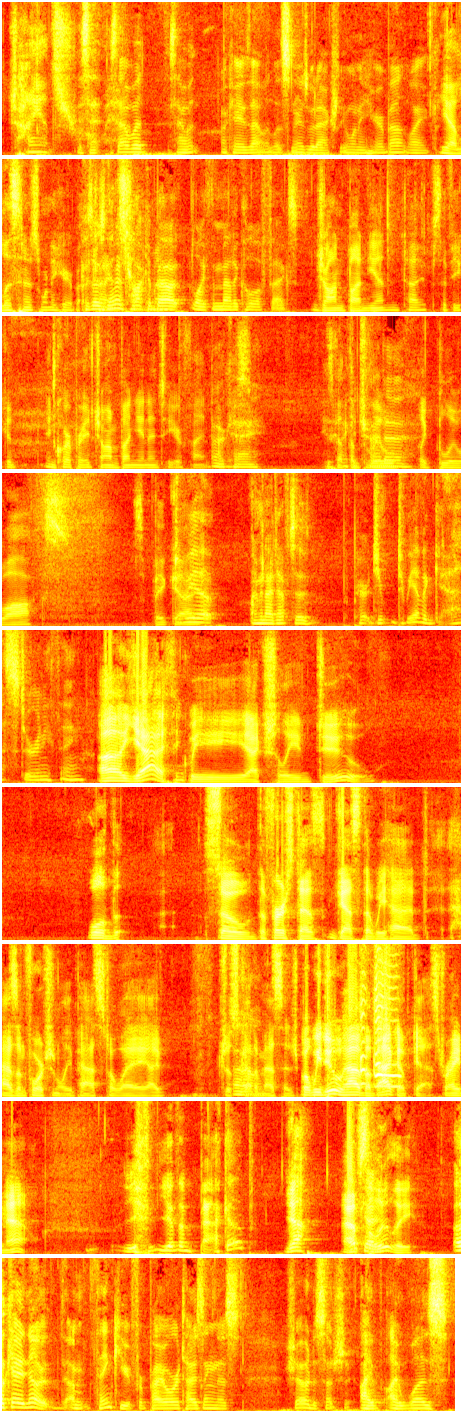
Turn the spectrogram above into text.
Giant strong. is that is that what is that what Okay, is that what listeners would actually want to hear about? Like, Yeah, listeners want to hear about. because I was going to talk about like the medical effects. John Bunyan types. If you could incorporate John Bunyan into your findings. Okay. He's got I the blue, to- like blue ox. It's a big Do guy. we have? I mean, I'd have to prepare. Do, do we have a guest or anything? Uh, yeah, I think we actually do. Well, the, so the first guest that we had has unfortunately passed away. I just got a Oh. message, but we do have a backup guest right now. You, you have a backup? Yeah, absolutely. Okay, no. Um, thank you for prioritizing this show to such. I I was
